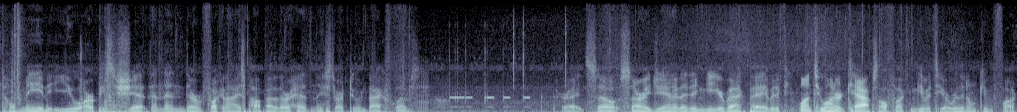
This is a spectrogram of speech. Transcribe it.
told me that you are a piece of shit, and then their fucking eyes pop out of their head and they start doing backflips. Alright, so, sorry Janet, I didn't get your back pay, but if you want 200 caps, I'll fucking give it to you. I really don't give a fuck.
